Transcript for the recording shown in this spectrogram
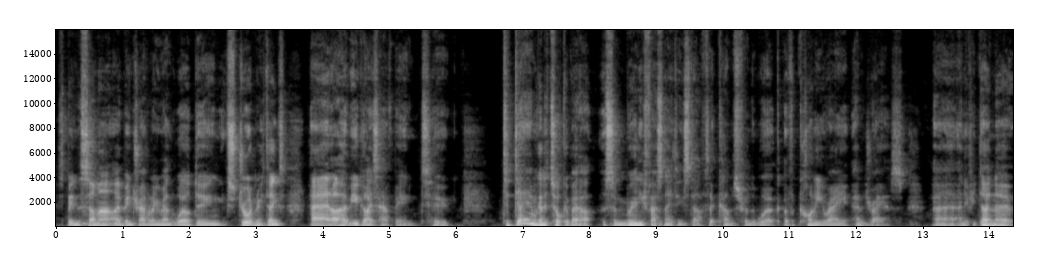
It's been the summer, I've been traveling around the world doing extraordinary things, and I hope you guys have been too. Today, I'm going to talk about some really fascinating stuff that comes from the work of Connirae Andreas. Uh, and if you don't know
